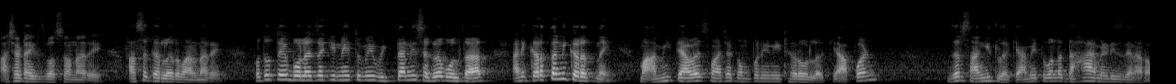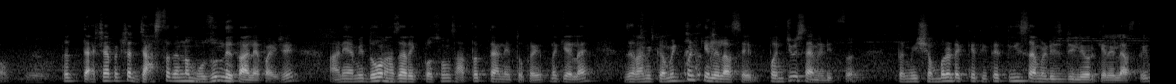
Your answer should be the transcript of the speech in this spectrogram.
अशा टाईल्स बसवणार आहे असं कलर मारणार आहे. पण तो ते बोलायचं की नाही तुम्ही विकताना सगळं बोलतात आणि करताना करत नाही. मग आम्ही त्यावेळेस माझ्या कंपनीने ठरवलं की आपण जर सांगितलं की आम्ही तुम्हाला दहा एमएडीज देणार आहोत तर त्याच्यापेक्षा जास्त त्यांना मोजून देता आल्या पाहिजे. आणि आम्ही दोन हजार एक पासून सातत्याने तो प्रयत्न केलाय. जर आम्ही कमिटमेंट केलेलं असेल पंचवीस एमएडीजचं तर मी शंभर टक्के तिथे तीस एमएडीज डिलिव्हर केलेले असतील.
